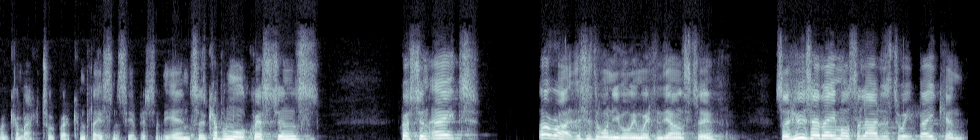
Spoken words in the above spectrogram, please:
We'll come back and talk about complacency a bit at the end. So a couple more questions. Question eight. All right, this is the one you've all been waiting the answer to. So who said Amos allowed us to eat bacon?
